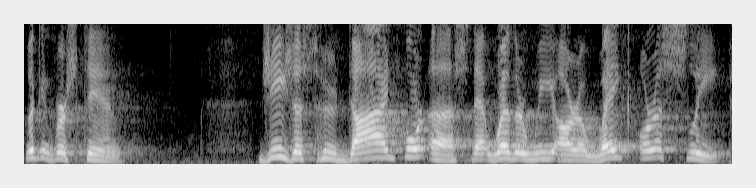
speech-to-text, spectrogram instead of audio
Look in verse 10. Jesus, who died for us, that whether we are awake or asleep,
